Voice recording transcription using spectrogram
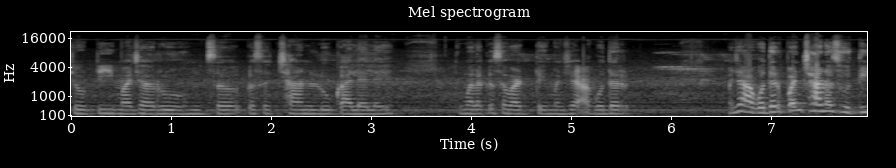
शेवटी माझ्या रूमचं कसं छान लूक आलेलं आहे. तुम्हाला कसं वाटते म्हणजे अगोदर म्हणजे अगोदर पण छानच होती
